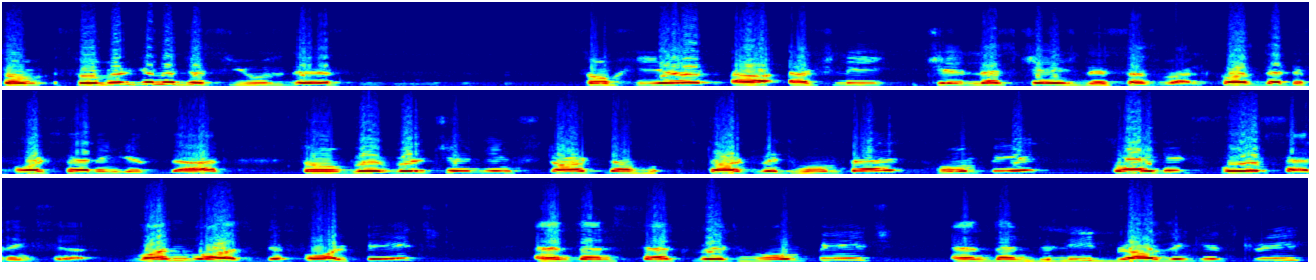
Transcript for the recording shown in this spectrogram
So, so we're gonna just use this. So here, uh, actually, ch let's change this as well because the default setting is that. So we're, we're changing start the start with home page, home page did four settings here. One was default page and then set with home page and then delete browsing history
